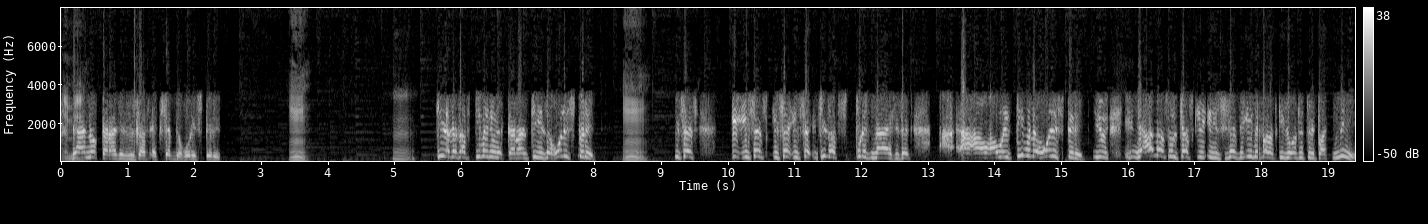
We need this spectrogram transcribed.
Amen. There are no guarantees in this life except the Holy Spirit. Mm. Jesus says, I've given you the guarantee. It's the Holy Spirit. Mm. He says, he he says, he says, he says, Jesus put it nice. He said, I, I, I will give you the Holy Spirit. You, the others will just give, he says, the evil fathers give you one, two, three, but me,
